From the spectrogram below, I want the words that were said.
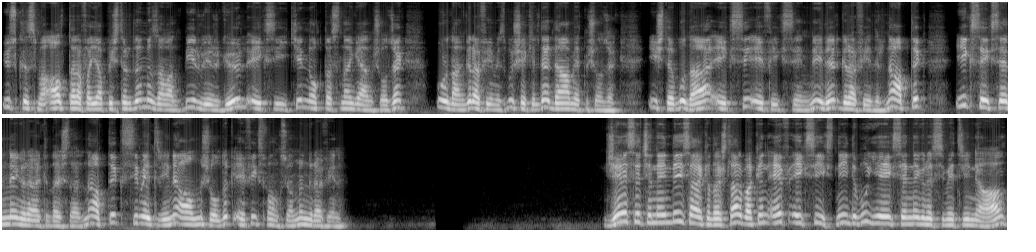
Üst kısmı alt tarafa yapıştırdığımız zaman 1 virgül eksi 2 noktasına gelmiş olacak. Buradan grafiğimiz bu şekilde devam etmiş olacak. İşte bu da eksi fx'in nedir? Grafiğidir. Ne yaptık? X eksenine göre arkadaşlar ne yaptık? Simetriğini almış olduk. fx fonksiyonunun grafiğini. C seçeneğinde ise arkadaşlar bakın f eksi x neydi bu? Y eksenine göre simetriğini al.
